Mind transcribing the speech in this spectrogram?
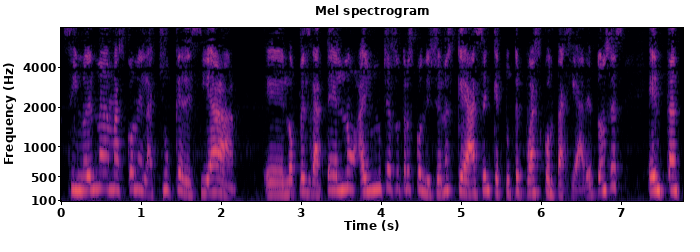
si no es nada más con el achú que decía eh, López Gatel, ¿no? Hay muchas otras condiciones que hacen que tú te puedas contagiar. Entonces, en tanto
